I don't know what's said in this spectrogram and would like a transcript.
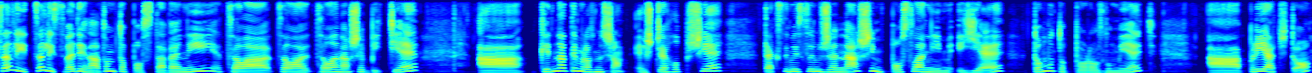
celý, celý svet je na tomto postavený, celá, celá, celé naše bytie. A keď nad tým rozmýšľam ešte hlbšie, tak si myslím, že našim poslaním je tomuto porozumieť a prijať to,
